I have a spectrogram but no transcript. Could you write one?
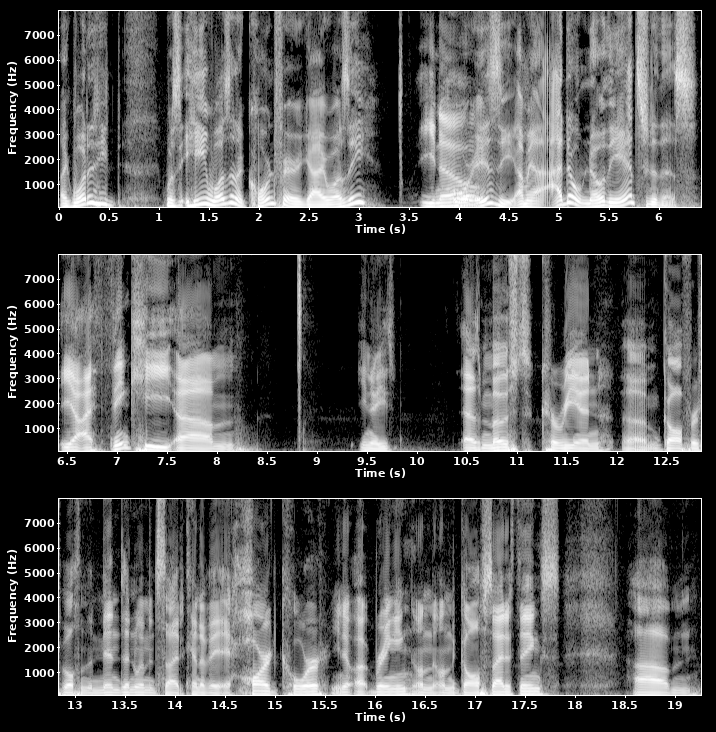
Like, what did he? Was he wasn't a Korn Ferry guy, was he? You know, Or is he? I mean, I don't know the answer to this. Yeah, I think he, um, you know, he's, as most Korean um, golfers, both on the men's and women's side, kind of a hardcore, you know, upbringing on on the golf side of things. Um,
